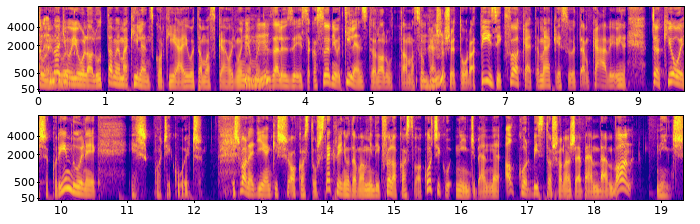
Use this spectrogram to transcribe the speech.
van, indult. nagyon jól aludtam, mert már kilenckor kiájultam, azt kell, hogy mondjam, Mhm. uh-huh. hogy az előző éjszaka szörnyű, hogy kilenctől aludtam a szokásos uh-huh. öt óra. Tízig fölkeltem, elkészültem, kávé, minden. tök jó, és akkor indulnék, és kocsi kulcs. És van egy ilyen kis akasztós szekrény, oda van mindig fölakasztva a kocsi kulcs, nincs benne. Akkor biztosan a zsebemben van, Nincs.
